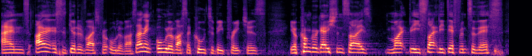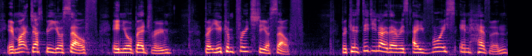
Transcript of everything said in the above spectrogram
And I think this is good advice for all of us. I think all of us are called to be preachers. Your congregation size might be slightly different to this, it might just be yourself in your bedroom, but you can preach to yourself. Because did you know there is a voice in heaven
